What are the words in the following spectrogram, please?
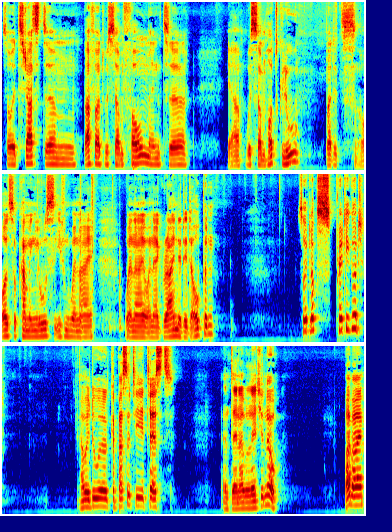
So it's just um, buffered with some foam and uh, yeah, with some hot glue but it's also coming loose even when I when I when I grinded it open. So it looks pretty good. I will do a capacity test and then I will let you know. Bye bye.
